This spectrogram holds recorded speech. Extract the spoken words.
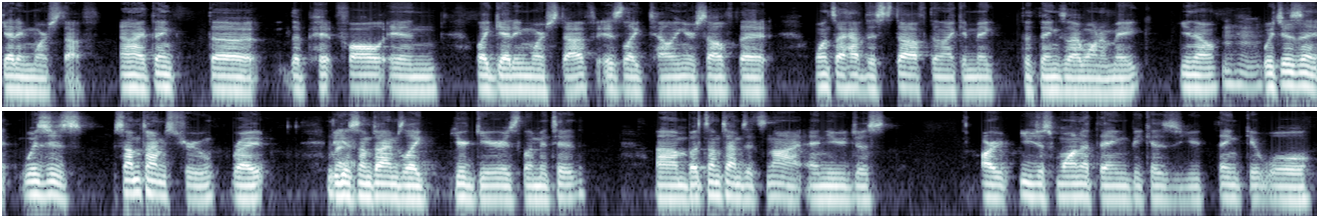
getting more stuff. And I think the the pitfall in like getting more stuff is like telling yourself that once I have this stuff, then I can make the things I want to make. You know, Mm-hmm. which isn't which is sometimes true, right? Because Right. sometimes like your gear is limited, um, but sometimes it's not, and you just are you just want a thing because you think it will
